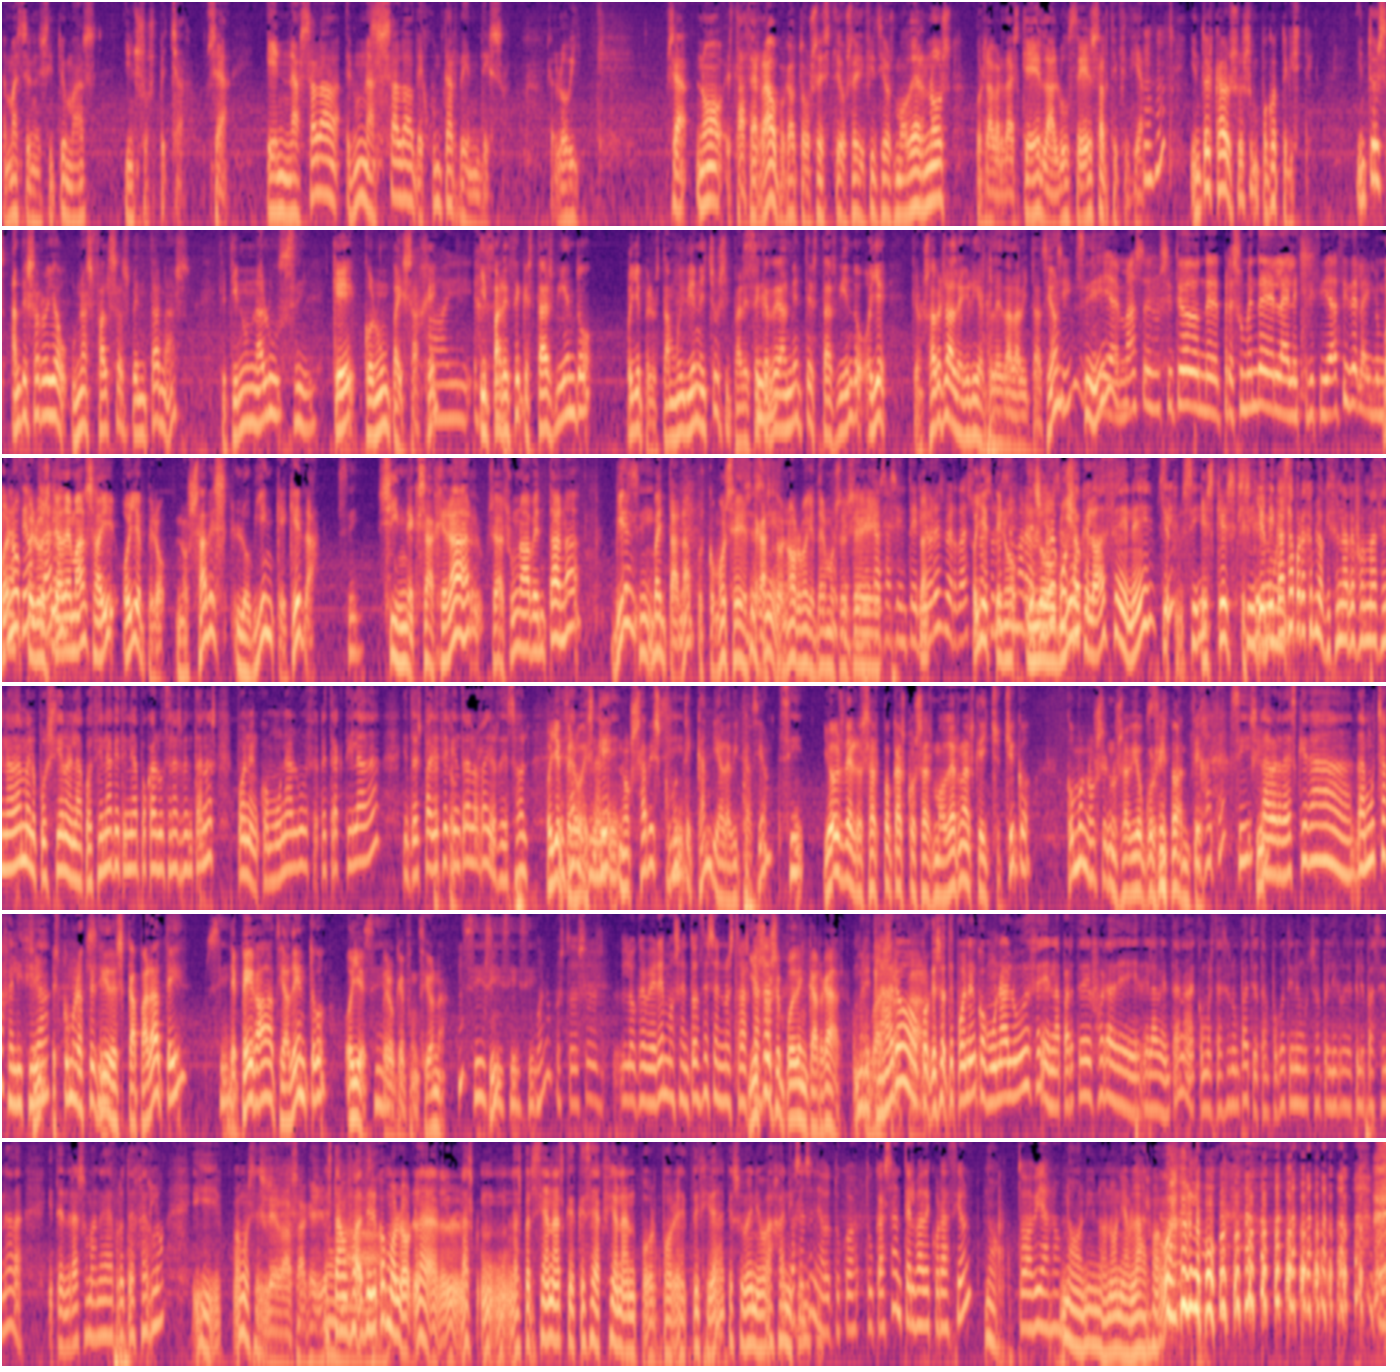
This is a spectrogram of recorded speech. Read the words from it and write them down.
además en el sitio más insospechado. O sea, en la sala, en una sala de juntas de Endesa. O sea, lo vi. O sea, no está cerrado, porque todos estos edificios modernos, pues la verdad es que la luz es artificial. Y entonces, claro, eso es un poco triste. Y entonces han desarrollado unas falsas ventanas que tienen una luz Sí. que que con un paisaje. Ay, y sí. parece que estás viendo, oye, pero están muy bien hechos y parece Sí. que realmente estás viendo, oye, que no sabes la alegría que le da la habitación. Sí, Sí. y además es un sitio donde presumen de la electricidad y de la iluminación. Bueno, pero es que además ahí, oye, pero no sabes lo bien que queda. Sí. sin exagerar, o sea, es una ventana, bien Sí. ventana, pues como ese Sí, trasto sí. enorme que tenemos Porque ese... tiene casas interiores, ¿verdad? Es Oye, una pero Es un lo recurso bien- que lo hacen, ¿eh? Yo- Sí. sí. Es que es- es Sí, que yo es en mi muy- casa, por ejemplo, que hice una reforma hace nada, me lo pusieron en la cocina que tenía poca luz en las ventanas, ponen como una luz retractilada y entonces parece Exacto. que entran los rayos de sol. Oye, pero es que no sabes cómo Sí. te cambia la habitación. Sí. Yo es de esas pocas cosas modernas que he dicho, chico, ¿cómo no se nos había ocurrido antes? Fíjate. Sí, Sí. la verdad es que da, da mucha Sí, felicidad. es como una especie Sí. de escaparate, Sí. de pega hacia adentro, oye, Sí. pero que funciona. Sí, sí, sí, sí. Bueno, pues todo eso es lo que veremos entonces en nuestras Y eso casas. se puede encargar. Hombre, claro, porque eso te ponen como una luz en la parte de fuera de, de la ventana. Como estás en un patio, tampoco tiene mucho peligro de que le pase nada y tendrá su manera de protegerlo. Y vamos, Y es, le das aquello es tan una- fácil como lo- la- las, las persianas que, que se accionan por, por electricidad, que suben y bajan. Y ¿Te has que- enseñado tu, casa en Telva Decoración? No, Todavía no. no, ni, no, no, ni hablar, vamos. no.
